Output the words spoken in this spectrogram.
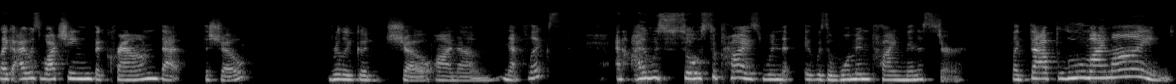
like I was watching The Crown, that the show, really good show on um, Netflix and I was so surprised when it was a woman prime minister. Like that blew my mind.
